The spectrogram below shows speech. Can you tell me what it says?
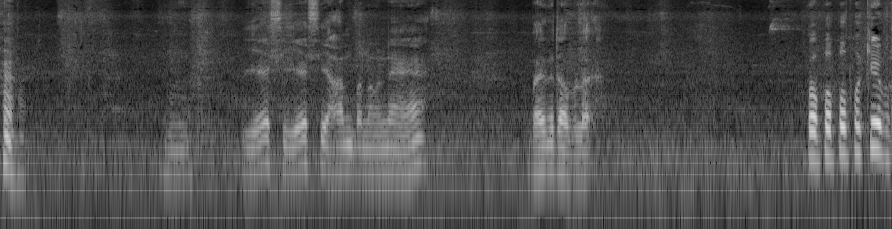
ஏசி ஏசி ஆன் பண்ண உடனே பயந்துட்டாப்புல. போ போ போ போ கீழே போ.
